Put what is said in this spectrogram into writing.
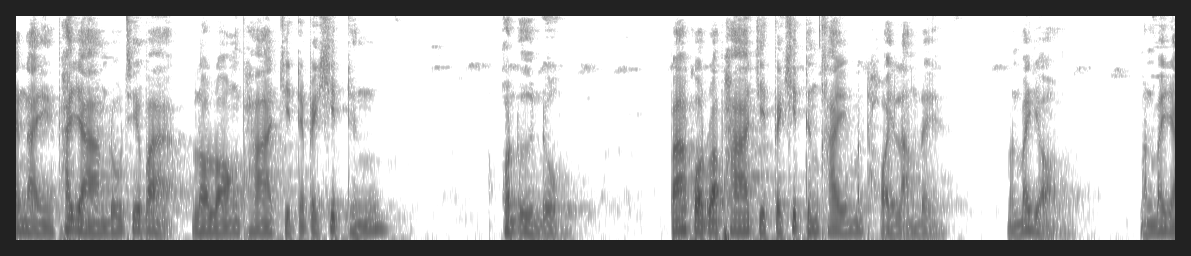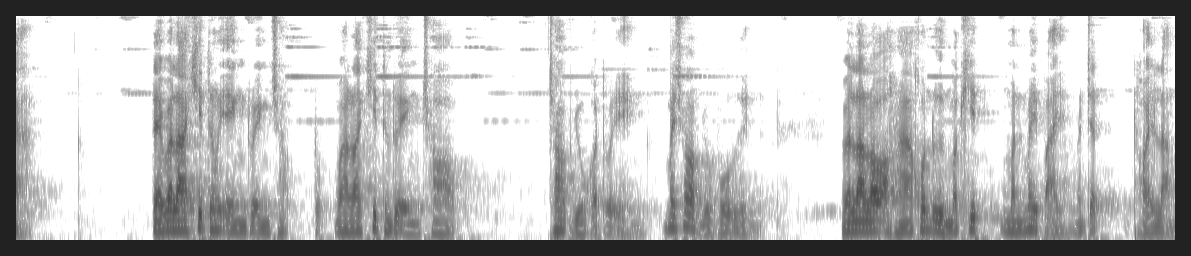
ยังไงพยายามดูที่ว่าเราลองพาจิตไปคิดถึงคนอื่นดู ปรากฏว่าพาจิตไปคิดถึงใครมันถอยหลังเลย มันไม่ยอม มันไม่อยาก แต่เวลาคิดถึงตัวเองตัวเองชอบเวลาคิดถึงตัวเองชอบ ชอบอยู่กับตัวเอง ไม่ชอบอยู่ผู้อื่น เวลาเราหาคนอื่นมาคิดมันไม่ไป มันจะถอยหลัง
